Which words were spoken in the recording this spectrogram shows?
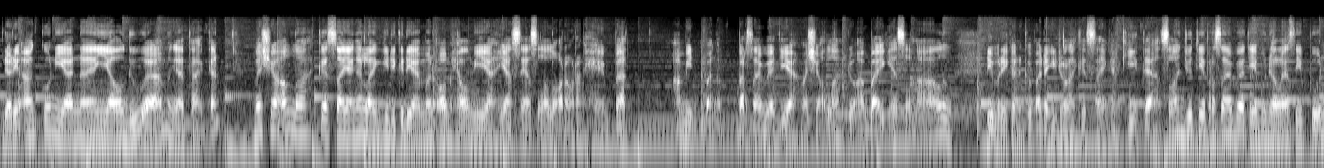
Dari akun Yana Yal 2 mengatakan Masya Allah kesayangan lagi di kediaman Om Helmi Yahya Saya selalu orang-orang hebat. Amin banget bersahabat ya Masya Allah doa baiknya selalu diberikan kepada idola kesayangan kita. Selanjutnya persahabat ya Bunda Lesti pun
